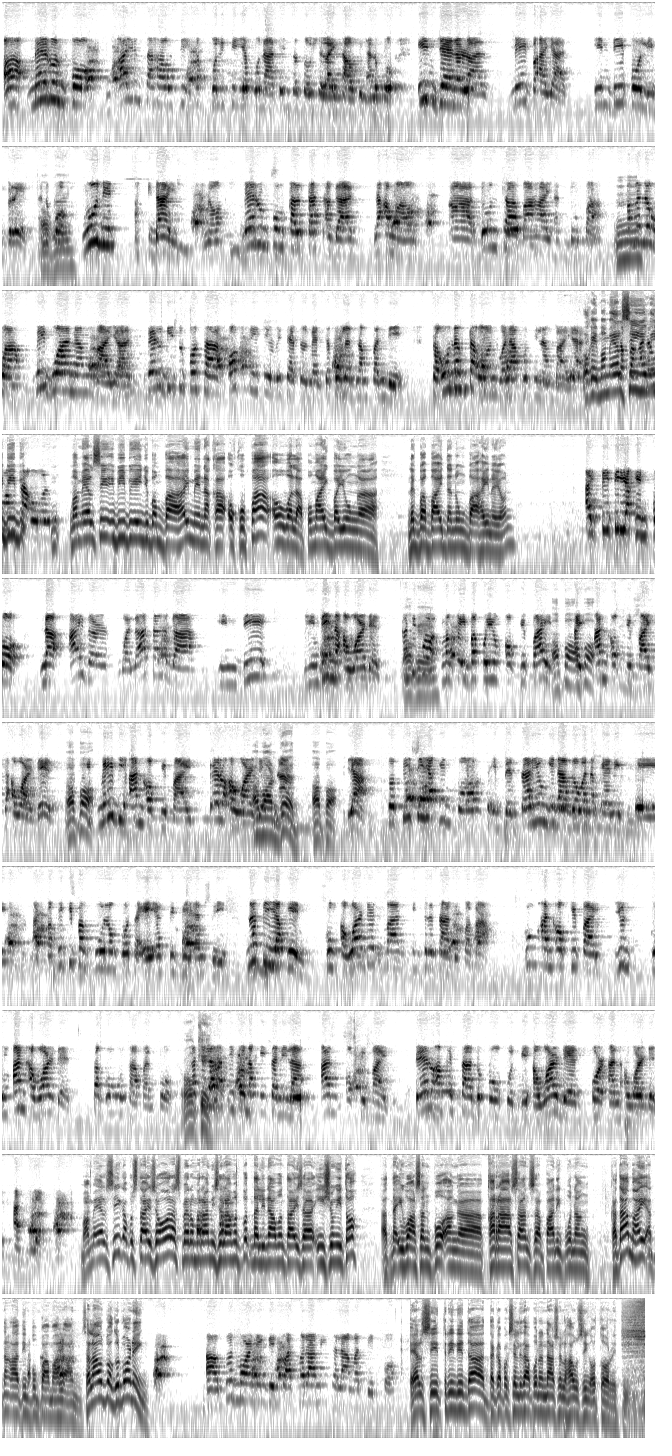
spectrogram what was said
Ah, meron po ayon sa housing, sa polisiya po natin sa socialized housing, ano po, in general, may bayad, hindi po libre. Ano Okay. po? Ngunit subsidized, ano? Meron pong kaltas agad na amount ah, doon sa bahay at lupa. Pangalawa, may buwanang bayad. Pero dito po sa off-city resettlement, katulad ng Pandi, sa unang taon, wala po silang bayad. Okay, Ma'am Elsie, yung taon, Ma'am Elsie, yung ibibigay niyo bang bahay, may naka-okupa o wala? Pumayag ba yung ah, nagbabayad na nung bahay na yon? ay titiyakin po na either wala talaga, hindi hindi na awarded. Kasi Okay. po, magkaiba po yung occupied Opo, ay opo. unoccupied sa awarded. Opo. It may be unoccupied, pero awarded, Awarded. na. Opo. Yeah. So, titiyakin po sa inventaryong ginagawa ng NHA at makikipagpulong po sa AFP-PNC na tiyakin kung awarded man, interesado pa ba. Kung unoccupied, yun, kung unawarded, pag-uusapan po. Kasi Okay. lahat ito nakita nila unoccupied. Pero ang estado po could be awarded or unawarded as yet. Ma'am Elsie, kapos tayo sa oras pero maraming salamat po at nalinawan tayo sa isyong ito at naiwasan po ang ah, karahasan sa panig po ng kadamay at ng ating pong pamahalaan. Salamat po. Good morning. Uh, good morning din po at maraming salamat din po. Elsie Trinidad, tagapagsalita po ng National Housing Authority.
